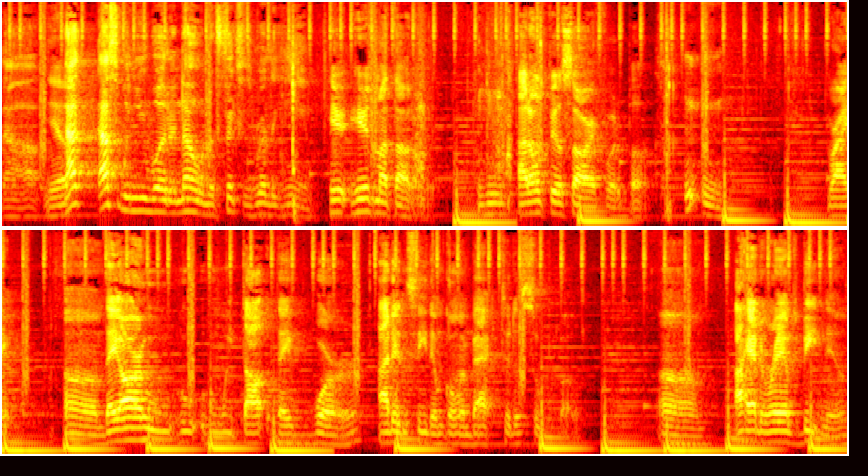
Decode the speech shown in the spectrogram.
nah. Yep. That, that's when you would have known the fix is really in. Here, here's my thought on it. I don't feel sorry for the Bucs. Right? Um, they are who, who who we thought they were. I didn't see them going back to the Super Bowl. Um, I had the Rams beating them.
